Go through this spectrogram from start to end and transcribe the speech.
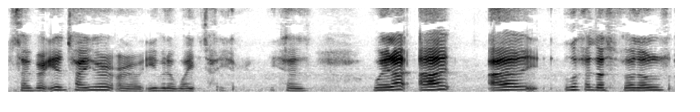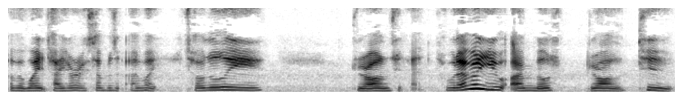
Siberian tiger, or even a white tiger. Because when I, I, I look at those photos of a white tiger I'm like totally drawn to that. Whatever you are most drawn to,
